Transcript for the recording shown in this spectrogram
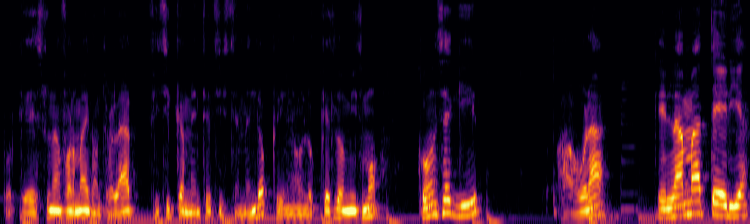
porque es una forma de controlar físicamente el sistema endocrino, lo que es lo mismo conseguir ahora que la materia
